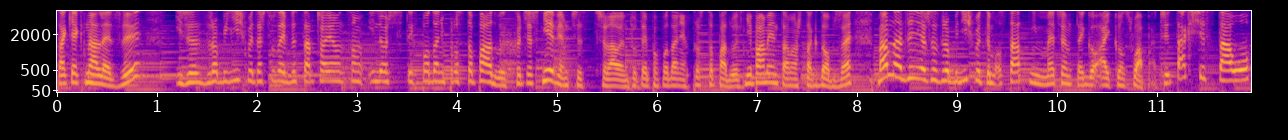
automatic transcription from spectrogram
tak jak należy i że zrobiliśmy też tutaj wystarczającą ilość tych podań prostopadłych, chociaż nie wiem, czy strzelałem tutaj po podaniach prostopadłych, nie pamiętam aż tak dobrze. Mam nadzieję, że zrobiliśmy tym ostatnim meczem tego Icon Swapa. Czy tak się stało,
